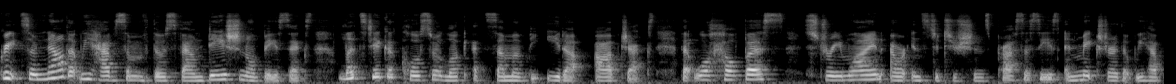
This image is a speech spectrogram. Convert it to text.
Great, so now that we have some of those foundational basics, let's take a closer look at some of the EDA objects that will help us streamline our institution's processes and make sure that we have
